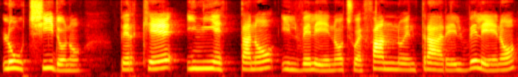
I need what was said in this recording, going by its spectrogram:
lo uccidono perché iniettano il veleno, cioè fanno entrare il veleno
